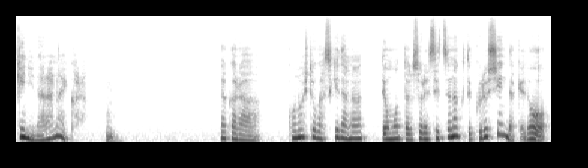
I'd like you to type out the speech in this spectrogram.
きにならないから。うんだからこの人が好きだなって思ったらそれ切なくて苦しいんだけど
